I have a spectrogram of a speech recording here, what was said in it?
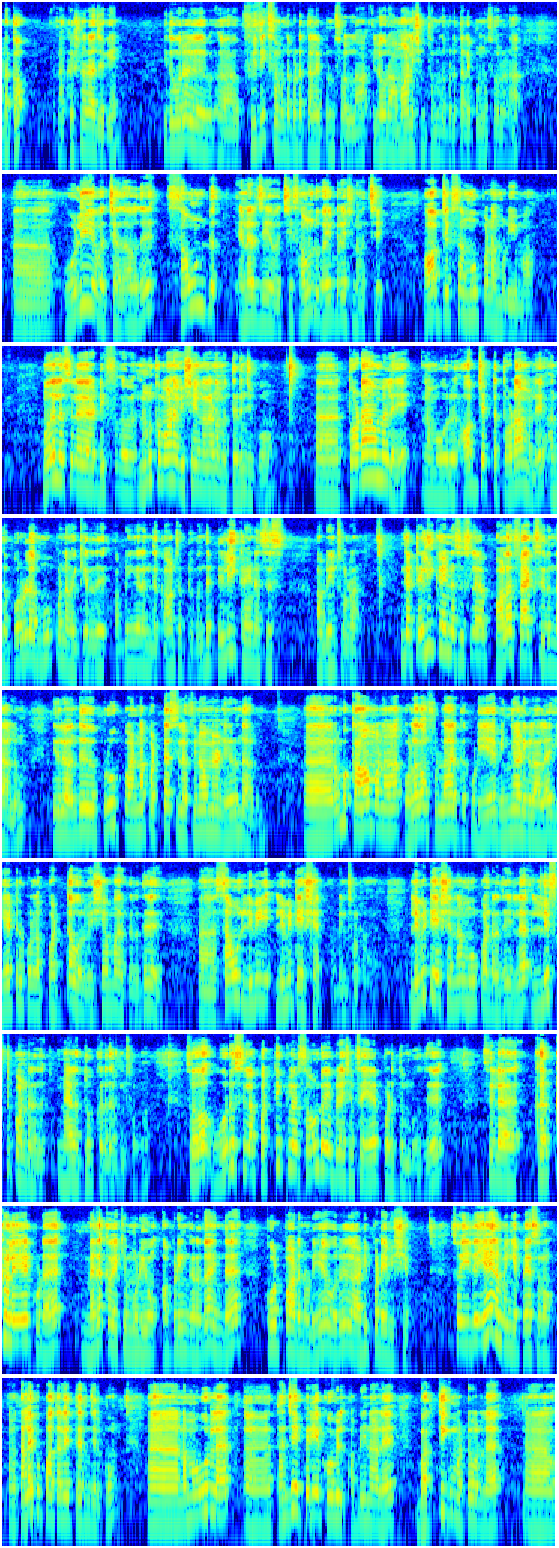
வணக்கம். நான் கிருஷ்ணராஜ் அகைன் இது ஒரு ஃபிசிக்ஸ் சம்மந்தப்பட்ட தலைப்புன்னு சொல்லலாம். இல்லை ஒரு அமானுஷம் சம்மந்தப்பட்ட தலைப்புன்னு சொல்லலாம். ஒளியை வச்சு அதாவது சவுண்டு எனர்ஜியை வச்சு சவுண்டு வைப்ரேஷனை வச்சு ஆப்ஜெக்ட்ஸை மூவ் பண்ண முடியுமா? முதல்ல சில டிஃப் நுணுக்கமான விஷயங்களை நம்ம தெரிஞ்சுக்குவோம். தொடாமலே நம்ம ஒரு ஆப்ஜெக்டை தொடாமலே அந்த பொருளை மூவ் பண்ண வைக்கிறது அப்படிங்கிற இந்த கான்செப்டுக்கு வந்து டெலிகைனசிஸ் அப்படின்னு சொல்கிறாங்க இந்த டெலிகைனசிஸில் பல ஃபேக்ட்ஸ் இருந்தாலும் இதில் வந்து ப்ரூவ் பண்ணப்பட்ட சில ஃபினாமினன் இருந்தாலும் ரொம்ப காமனாக உலகம் ஃபுல்லாக இருக்கக்கூடிய விஞ்ஞானிகளால் ஏற்றுக்கொள்ளப்பட்ட ஒரு விஷயமா இருக்கிறது சவுண்ட் லிவி லிவிட்டேஷன் அப்படின்னு சொல்கிறாங்க லிவிட்டேஷன்னா மூவ் பண்ணுறது இல்லை லிஃப்ட் பண்ணுறது மேலே தூக்குறது அப்படின்னு சொல்லணும் ஸோ ஒரு சில பர்டிகுலர் சவுண்ட் வைப்ரேஷன்ஸை ஏற்படுத்தும் போது சில கற்களையே கூட மிதக்க வைக்க முடியும் அப்படிங்கிறது தான் இந்த கோட்பாடினுடைய ஒரு அடிப்படை விஷயம். ஸோ இதை ஏன் நம்ம இங்கே பேசுகிறோம் நம்ம தலைப்பு பார்த்தாலே தெரிஞ்சிருக்கும். நம்ம ஊரில் தஞ்சை பெரிய கோவில் அப்படின்னாலே பக்திக்கு மட்டும் இல்லை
